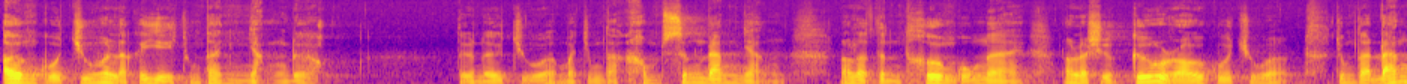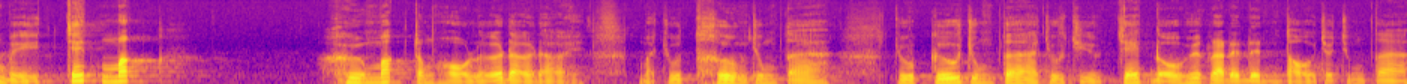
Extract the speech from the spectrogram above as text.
Ơn của Chúa là cái gì chúng ta nhận được từ nơi Chúa mà chúng ta không xứng đáng nhận. Đó là tình thương của Ngài, đó là sự cứu rỗi của Chúa. Chúng ta đáng bị chết mất hư mất trong hồ lửa đời đời mà Chúa thương chúng ta Chúa cứu chúng ta Chúa chịu chết đổ huyết ra để đền tội cho chúng ta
